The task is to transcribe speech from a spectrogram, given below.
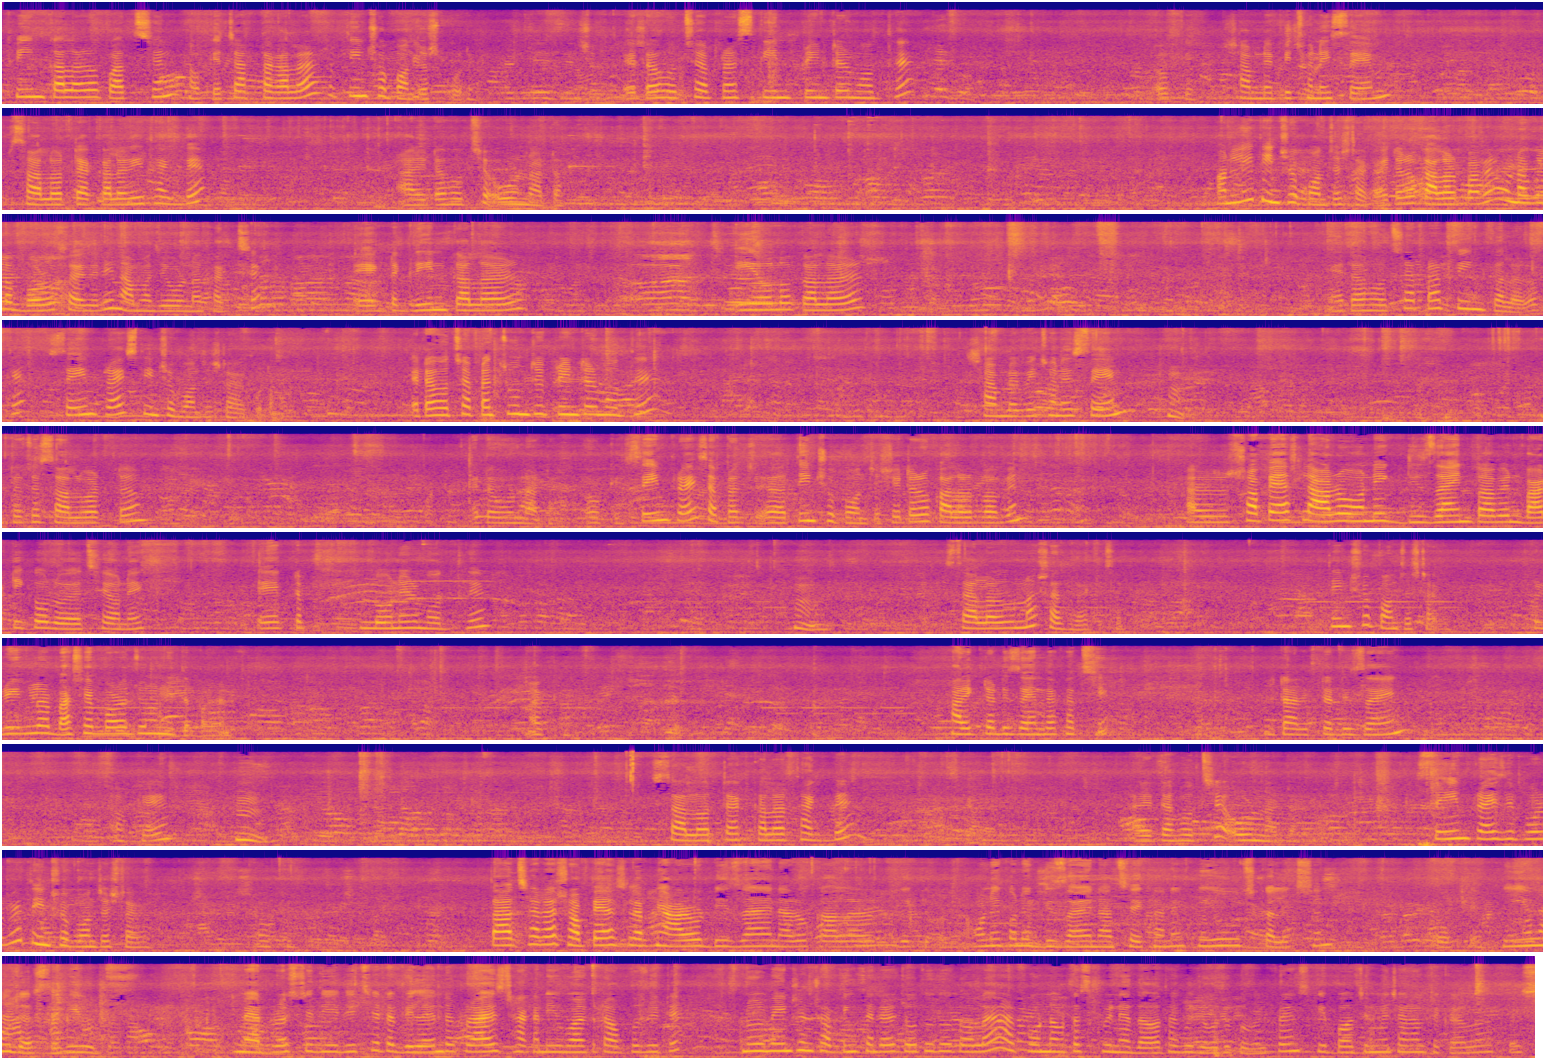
পিঙ্ক কালারও পাচ্ছেন ওকে চারটা কালার তিনশো পঞ্চাশ করে। এটা হচ্ছে আপনার স্ক্রিন প্রিন্টের মধ্যে। ওকে সামনে পিছনে সেম সালোয়ারটা কালারই থাকবে। আর এটা হচ্ছে ওড়নাটা। অনলি তিনশো পঞ্চাশ টাকা। এটারও কালার পাবেন, ওড়নাগুলো বড় সাইজেরই নামাজি ওড়না থাকছে। একটা গ্রিন কালার ইয়েলো কালার এটা হচ্ছে আপনার pink colour okay same price তিনশো পঞ্চাশ টাকা করে। এটা হচ্ছে আপনার চুন্দ্রি প্রিন্টের মধ্যে। সামনে পেছনে সেম হুম। হচ্ছে সালোয়ারটা। এটা ওড়নাটা। ওকে সেম প্রাইস আপনার তিনশো পঞ্চাশ। এটারও কালার পাবেন। আর শপে আসলে আরও অনেক ডিজাইন পাবেন, বাটিকও রয়েছে অনেক। এই একটা লোনের মধ্যে। হুম, সালোয়ার ওড়নার সাথে রাখছে। তিনশো পঞ্চাশ টাকা। রেগুলার বাসায় পড়ার জন্য নিতে পারেন। ওকে আরেকটা ডিজাইন দেখাচ্ছি। এটা আরেকটা ডিজাইন। ওকে, হুম। সালোয়ারটা কালার থাকবে। আর এটা হচ্ছে ওড়নাটা। সেম প্রাইসে পড়বে তিনশো পঞ্চাশ টাকা। ওকে। তাছাড়া শপে আসলে আপনি আরও ডিজাইন, আরও কালার দেখতে পাবেন। অনেক অনেক ডিজাইন আছে এখানে। Huge collection. ওকে হিউজ আছে হিউজ আমি দিয়ে দিচ্ছি, এটা bill enterprise Dhaka new market অপোজিটে নূর মেনশন শপিং সেন্টারের চতুর্থ তলায়, আর ফোন নাম্বারটা স্ক্রিনে দেওয়া থাকবে, যোগাযোগ করবেন। ফ্রেন্ডস কি ওয়াচিং মাই চ্যানেল থেকে আল্লাহ হাফেজ।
